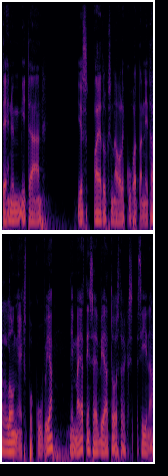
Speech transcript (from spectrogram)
tehnyt mitään, jos ajatuksena oli kuvata niitä Long Expo-kuvia, niin mä jätin sen vielä toistaiseksi siinä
